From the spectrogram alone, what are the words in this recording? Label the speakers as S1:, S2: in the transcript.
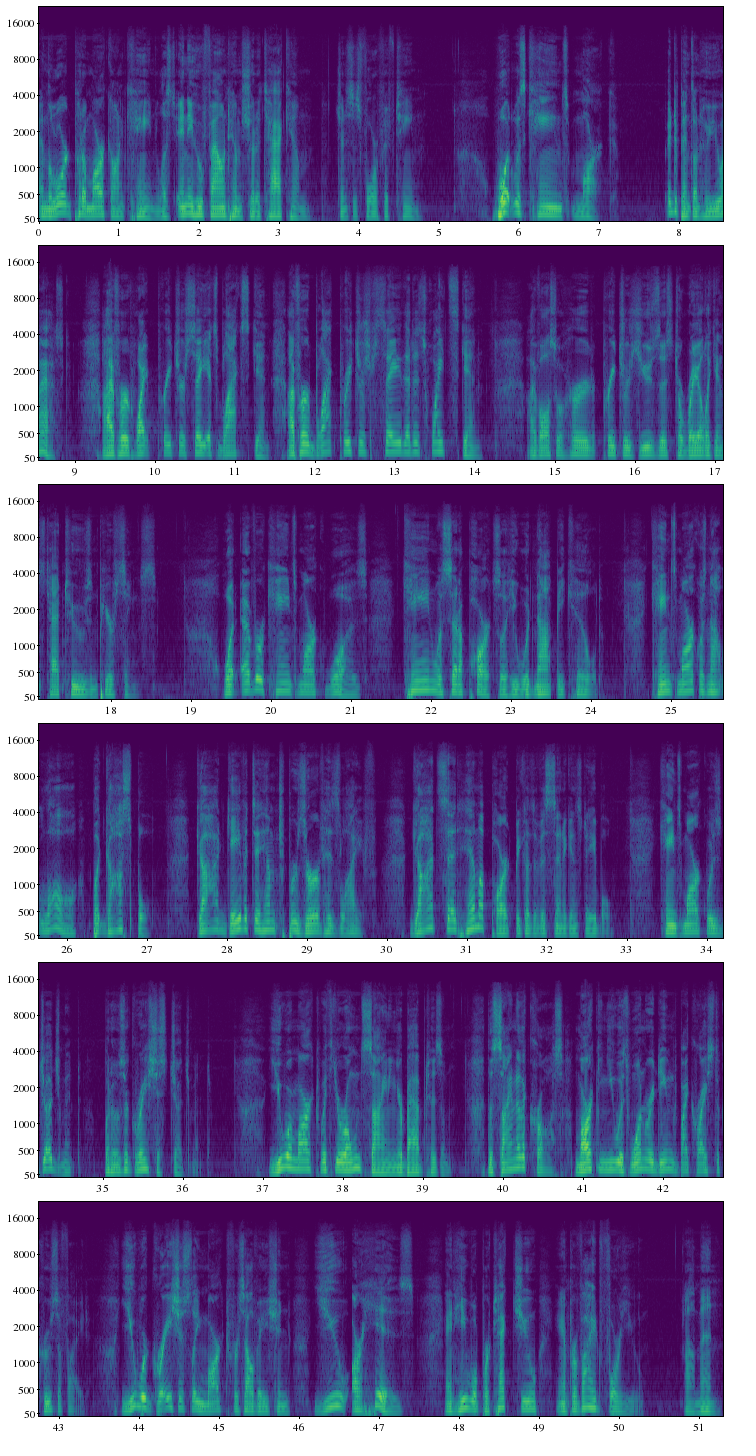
S1: And the Lord put a mark on Cain, lest any who found him should attack him. Genesis 4:15. What was Cain's mark? It depends on who you ask. I've heard white preachers say it's black skin. I've heard black preachers say that it's white skin. I've also heard preachers use this to rail against tattoos and piercings. Whatever Cain's mark was, Cain was set apart so that he would not be killed. Cain's mark was not law, but gospel. God gave it to him to preserve his life. God set him apart because of his sin against Abel. Cain's mark was judgment, but it was a gracious judgment. You were marked with your own sign in your baptism, the sign of the cross, marking you as one redeemed by Christ the crucified. You were graciously marked for salvation. You are His, and He will protect you and provide for you. Amen.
